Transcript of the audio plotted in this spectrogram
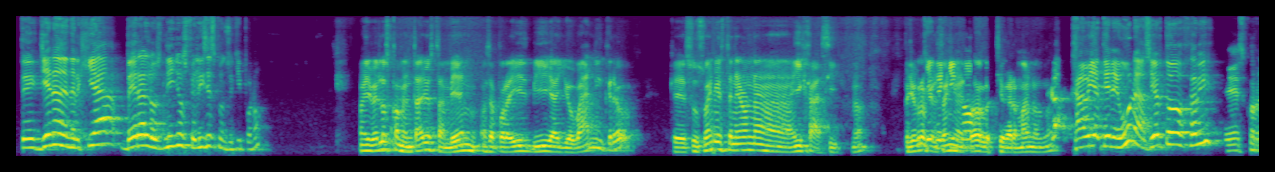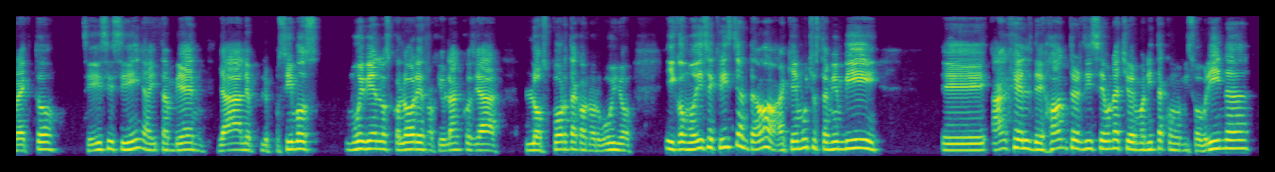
te llena de energía ver a los niños felices con su equipo, no? Y ver los comentarios también. O sea, por ahí vi a Giovanni, creo, que su sueño es tener una hija así, ¿no? Pero yo creo que ¿Quién el sueño de no? todos los chivermanos, ¿no? Ja- Javi ya tiene una, ¿cierto, Javi? Es correcto. Sí, sí, sí, ahí también. Ya le, le pusimos muy bien los colores rojiblancos, ya los porta con orgullo. Y como dice Cristian, no, aquí hay muchos, también vi eh, Ángel de Hunter, dice una chivermanita como mi sobrina.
